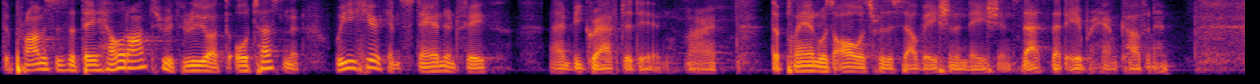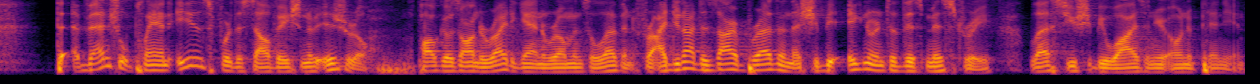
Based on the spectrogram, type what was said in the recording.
the promises that they held on through through the Old Testament. We here can stand in faith and be grafted in, all right? The plan was always for the salvation of nations. That's that Abraham covenant. The eventual plan is for the salvation of Israel. Paul goes on to write again in Romans 11 For I do not desire, brethren, that should be ignorant of this mystery, lest you should be wise in your own opinion.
